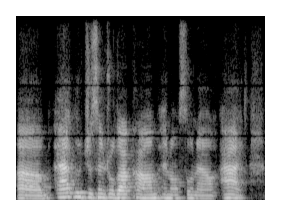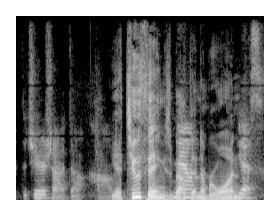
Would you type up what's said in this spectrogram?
um, at luchacentral.com and also now at thechairshot.com Yeah, two things about Now- that. Number one, yes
